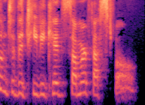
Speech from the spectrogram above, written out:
welcome to the TV Kids Summer Festival.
